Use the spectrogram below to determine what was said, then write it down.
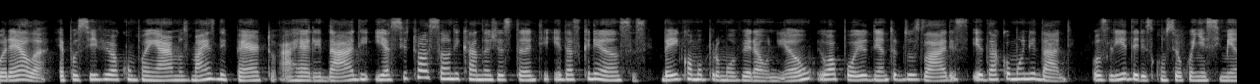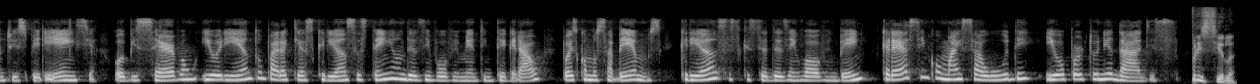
por ela, é possível acompanharmos mais de perto a realidade e a situação de cada gestante e das crianças, bem como promover a união e o apoio dentro dos lares e da comunidade. Os líderes, com seu conhecimento e experiência, observam e orientam para que as crianças tenham um desenvolvimento integral, pois, como sabemos, crianças que se desenvolvem bem crescem com mais saúde e oportunidades. Priscila,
